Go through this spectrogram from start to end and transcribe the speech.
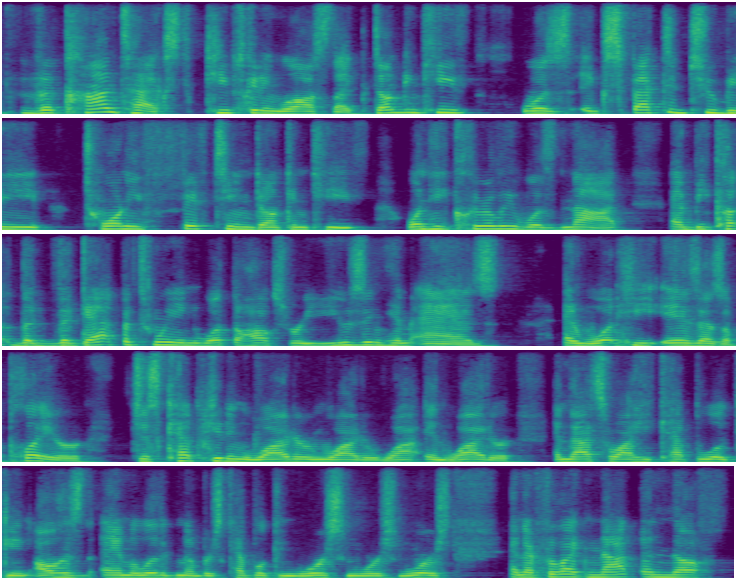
the context keeps getting lost. Like Duncan Keith was expected to be 2015 Duncan Keith when he clearly was not, and because the the gap between what the Hawks were using him as and what he is as a player just kept getting wider and wider and wider, and that's why he kept looking. All his analytic numbers kept looking worse and worse and worse, and I feel like not enough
